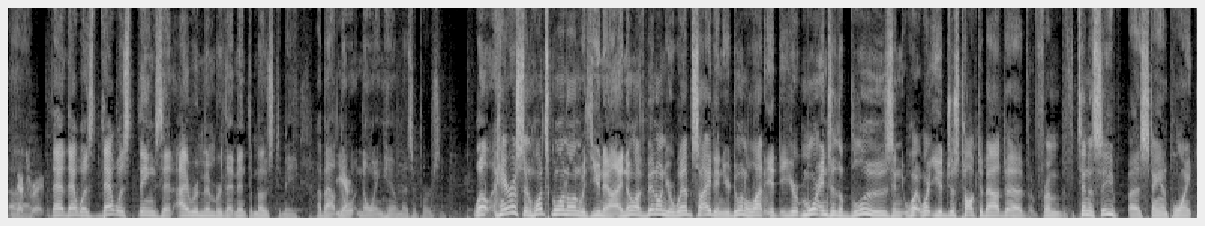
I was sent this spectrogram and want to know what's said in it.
Uh, That's right. That that was that was things that I remember that meant the most to me about know, knowing him as a person. Well, Harrison, what's going on with you now? I know I've been on your website and you're doing a lot. It, you're more into the blues and what what you just talked about uh, from Tennessee uh, standpoint.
